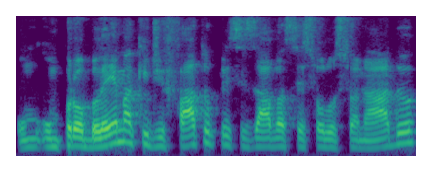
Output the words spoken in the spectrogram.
um, um problema que de fato precisava ser solucionado,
